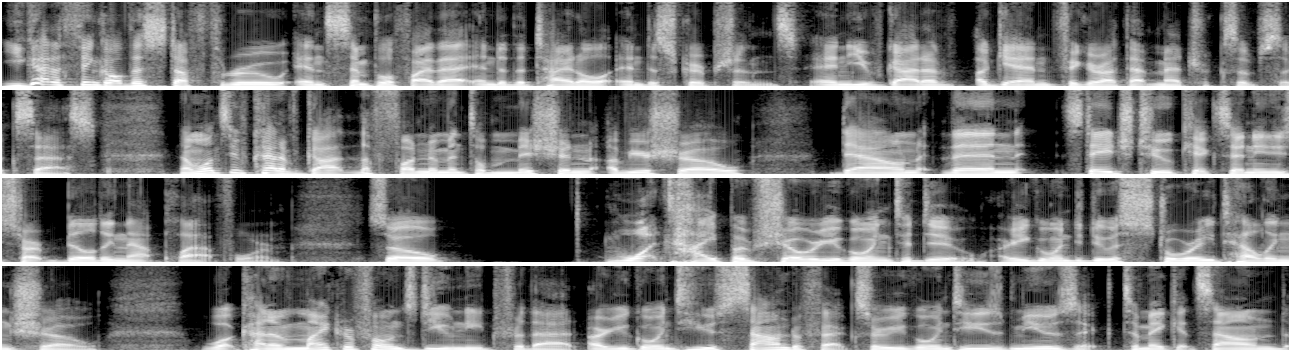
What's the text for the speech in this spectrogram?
you got to think all this stuff through and simplify that into the title and descriptions. And you've got to, again, figure out that metrics of success. Now, once you've kind of got the fundamental mission of your show down, then stage two kicks in and you start building that platform. So, what type of show are you going to do? Are you going to do a storytelling show? What kind of microphones do you need for that? Are you going to use sound effects? Are you going to use music to make it sound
